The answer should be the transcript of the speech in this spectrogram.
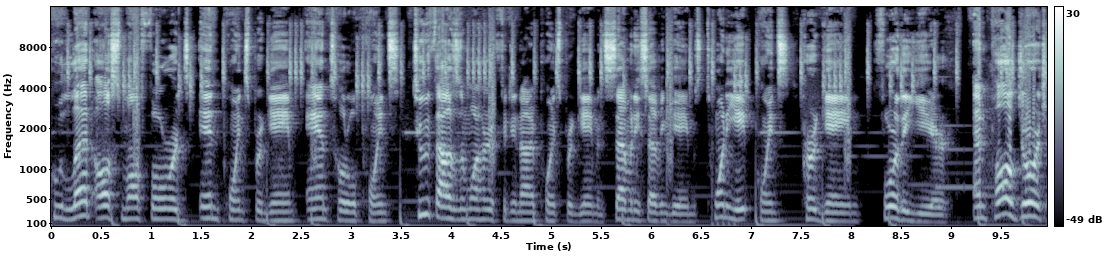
who led all small forwards in points per game and total points. 2,159 points per game in 77 games, 28 points per game for the year. And Paul George,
